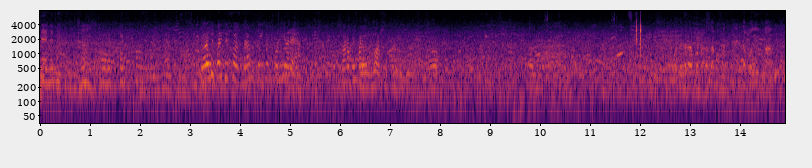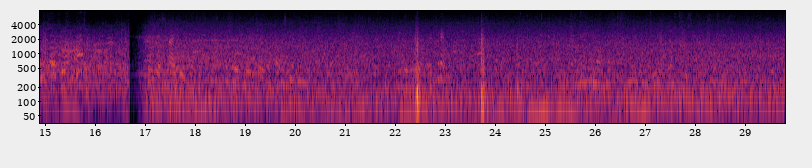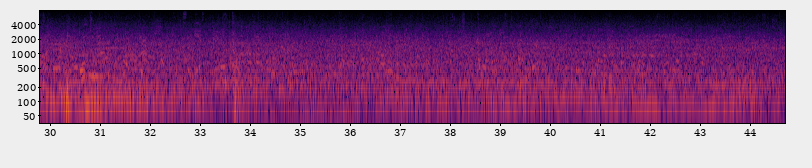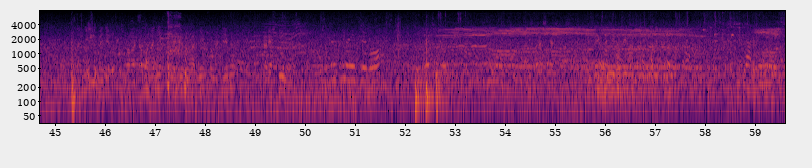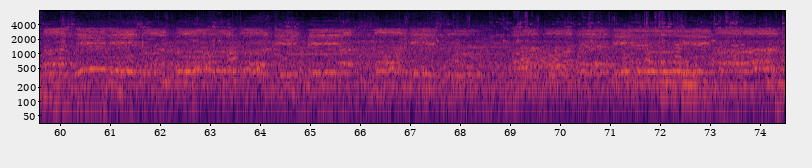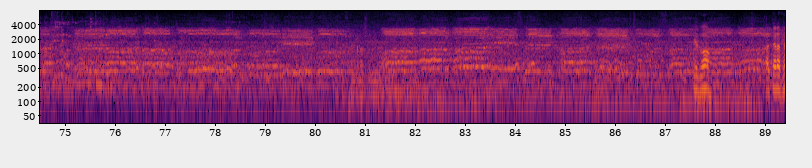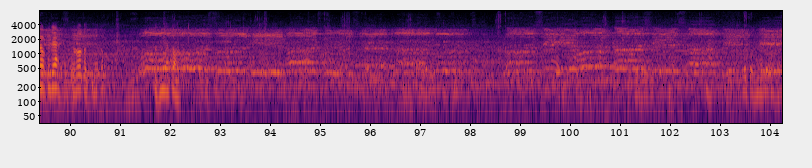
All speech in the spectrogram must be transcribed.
Ναι, ναι, ναι. Τώρα που υπάρχει φως, μπράβο, το είπες πολύ ωραία. Τώρα που υπάρχει φως. Οπότε θα τα πούμε, θα τα πούμε το απόγευμα. Να, εκεί; Πρέπει. Ανοίξουμε λίγο, σας παρακαλώ, να ανοίξουμε λίγο, να ανοίξουμε λίγο. Ευχαριστούμε. Λέξτε λίγο Εδώ. Πατέρα Θεόφιλε, εδώ το θυμετό. Το θυμετό. Μακαριζόμεν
